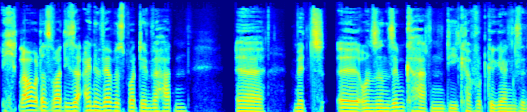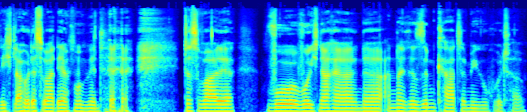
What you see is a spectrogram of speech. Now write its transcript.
Ich glaube, das war dieser eine Werbespot, den wir hatten, äh, mit äh, unseren SIM-Karten, die kaputt gegangen sind. Ich glaube, das war der Moment. das war der, wo, wo ich nachher eine andere SIM-Karte mir geholt habe.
